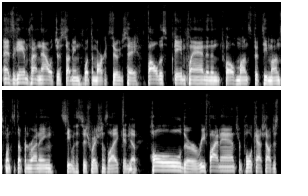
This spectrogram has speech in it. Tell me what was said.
And it's the game plan now with just, I mean, what the market's doing. Just hey, follow this game plan, and then 12 months, 15 months, once it's up and running, see what the situation's like, and Yep. hold or refinance or pull cash out. Just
